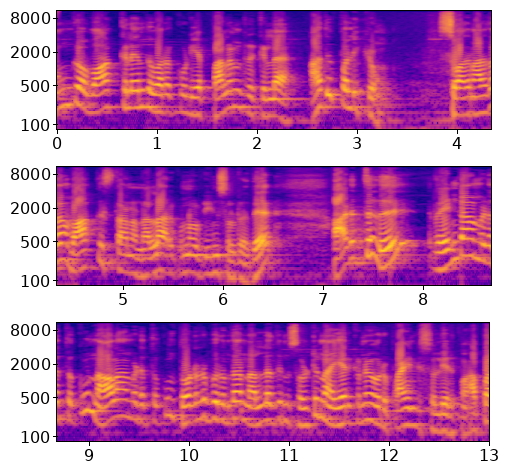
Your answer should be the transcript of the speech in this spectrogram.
உங்கள் வாக்குலேருந்து வரக்கூடிய பலன் இருக்குல்ல அது பலிக்கும். ஸோ அதனால தான் வாக்குஸ்தானம் நல்லா இருக்கணும் அப்படின்னு சொல்கிறது அடுத்தது ரெண்டாம் இடத்துக்கும் நாலாம் இடத்துக்கும் தொடர்பு இருந்தால் நல்லதுன்னு சொல்லிட்டு நான் ஏற்கனவே ஒரு பாயிண்ட் சொல்லியிருப்பேன். அப்போ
